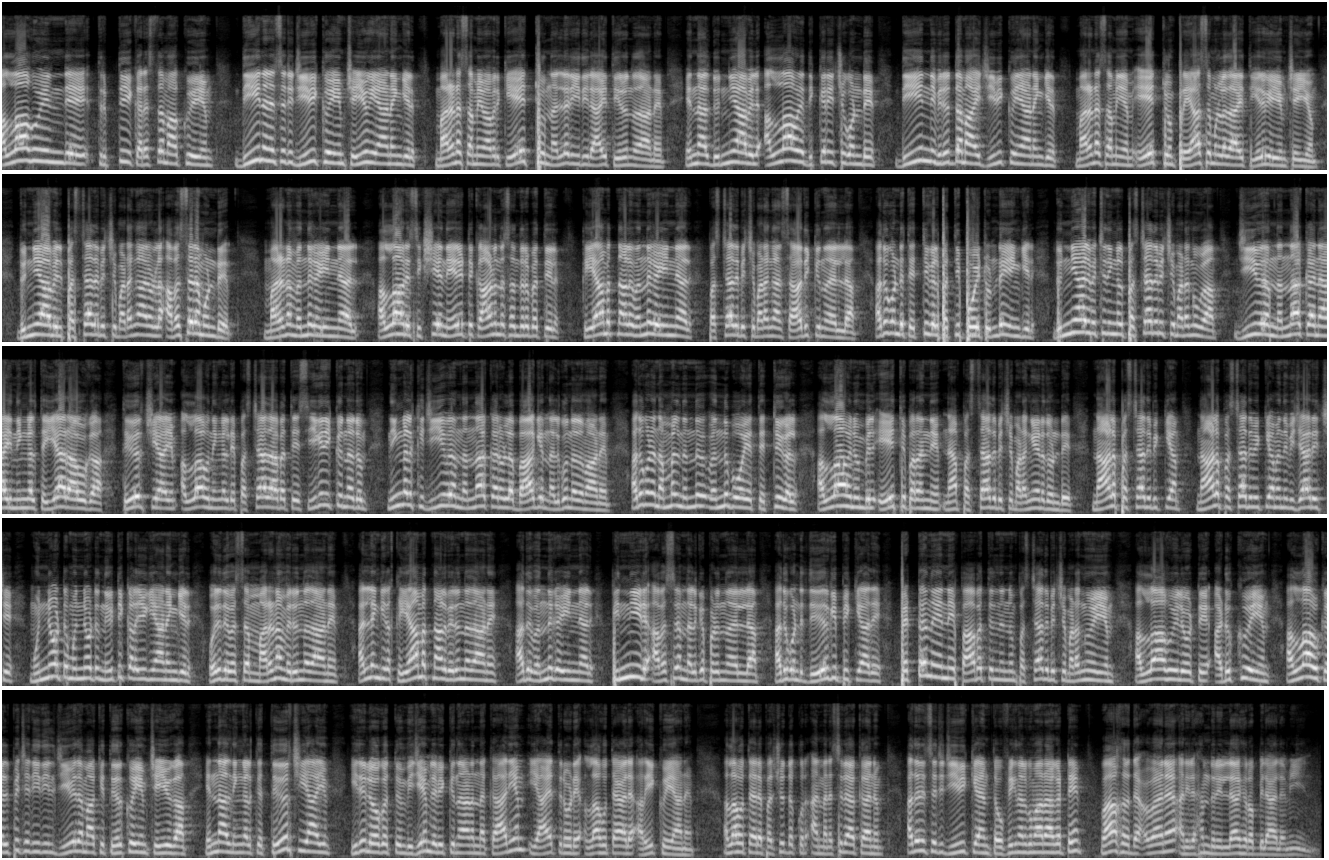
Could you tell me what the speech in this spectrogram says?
അള്ളാഹുവിന്റെ തൃപ്തി കരസ്ഥമാക്കുകയും ദീനനുസരിച്ച് ജീവിക്കുകയും ചെയ്യുകയാണെങ്കിൽ മരണസമയം അവർക്ക് ഏറ്റവും നല്ല രീതിയിലായി തീരുന്നതാണ് എന്നാൽ ദുന്യാവിൽ അള്ളാഹുവിനെ ധിക്കരിച്ചുകൊണ്ട് ദീനിന് വിരുദ്ധമായി ജീവിക്കുകയാണെങ്കിൽ മരണസമയം ഏറ്റവും പ്രയാസമുള്ളതായി തീരുകയും ചെയ്യും. ദുന്യാവിൽ പശ്ചാത്തപിച്ച് മടങ്ങാനുള്ള അവസരമുണ്ട്. മരണം വന്നു കഴിഞ്ഞാൽ അള്ളാഹുവിന്റെ ശിക്ഷയെ നേരിട്ട് കാണുന്ന സന്ദർഭത്തിൽ കിയാമത്ത് നാൾ വന്നു കഴിഞ്ഞാൽ പശ്ചാത്തപിച്ച് മടങ്ങാൻ സാധിക്കുന്നതല്ല. അതുകൊണ്ട് തെറ്റുകൾ പറ്റിപ്പോയിട്ടുണ്ട് എങ്കിൽ ദുന്യാൽ വെച്ച് നിങ്ങൾ പശ്ചാത്തപിച്ച് മടങ്ങുക. ജീവിതം നന്നാക്കാനായി നിങ്ങൾ തയ്യാറാവുക. തീർച്ചയായും അള്ളാഹു നിങ്ങളുടെ പശ്ചാത്താപത്തെ സ്വീകരിക്കുന്നതും നിങ്ങൾക്ക് ജീവിതം നന്നാക്കാനുള്ള ഭാഗ്യം നൽകുന്നതുമാണ്. അതുകൊണ്ട് നമ്മൾ നിന്ന് വന്നുപോയ തെറ്റുകൾ അള്ളാഹുവിന് മുമ്പിൽ ഏറ്റു പറഞ്ഞ് നാം പശ്ചാത്തപിച്ച് മടങ്ങേണ്ടതുണ്ട്. നാളെ പശ്ചാത്തപിക്കാം നാളെ പശ്ചാത്തപിക്കാമെന്ന് വിചാരിച്ച് മുന്നോട്ട് മുന്നോട്ട് നീട്ടിക്കളയുകയാണെങ്കിൽ ഒരു ദിവസം മരണം വരുന്നതാണ് അല്ലെങ്കിൽ ഖിയാമത്ത് നാൾ വരുന്നതാണ് അത് വന്നു കഴിഞ്ഞാൽ പിന്നീട് അവസരം നൽകപ്പെടുന്നതല്ല അതുകൊണ്ട് ദീർഘിപ്പിക്കാതെ പെട്ടെന്ന് തന്നെ പാപത്തിൽ നിന്നും പശ്ചാത്തപിച്ച് മടങ്ങുകയും അള്ളാഹുവിലോട്ട് അടുക്കുകയും അള്ളാഹു കൽപ്പിച്ച രീതിയിൽ ജീവിതമാക്കി തീർക്കുകയും ചെയ്യുക. എന്നാൽ നിങ്ങൾക്ക് തീർച്ചയായും ഇരു ലോകത്തും വിജയം ലഭിക്കുന്നതാണെന്ന കാര്യം ഈ ആയത്തിലൂടെ അള്ളാഹു താല അറിയിക്കുകയാണ്. അള്ളാഹു താല പരിശുദ്ധ ഖുർആൻ മനസ്സിലാക്കാനും അതനുസരിച്ച് ജീവിക്കാനും തൗഫീഖ് നൽകുമാറാകട്ടെ. വാഹൃദ് അനിൽ അഹമ്മദില്ലാഹി റബ്ബിൽ ആലമീൻ.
